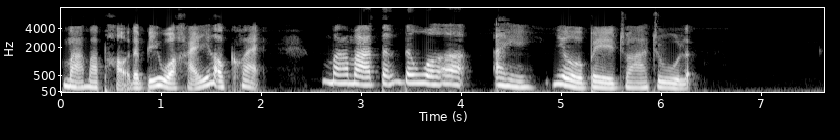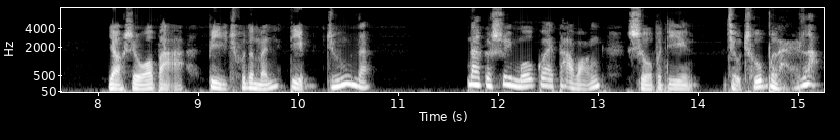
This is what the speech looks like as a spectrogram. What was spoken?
妈妈跑得比我还要快。妈妈，等等我！哎，又被抓住了。要是我把壁橱的门顶住呢，那个睡魔怪大王说不定就出不来了。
